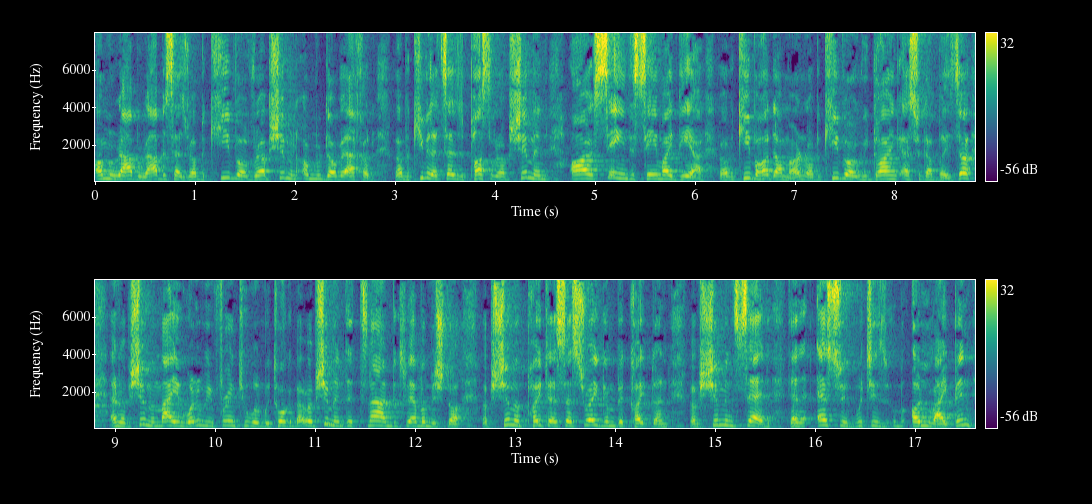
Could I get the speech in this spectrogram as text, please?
Amr Rabbi, Rabbi says, Rabbi Kiva of Rabbi Shimon, Amr Davar Echad. Rabbi Kiva that says, Apostle Rabbi Shimon are saying the same idea. Rabbi Kiva Hadamar, Rabbi Kiva regarding esrog abaysa, and Rabbi Shimon, what are we referring to when we talk about Rabbi Shimon? The Because we have a Mishnah. Rabbi Shimon. Rabbi Shimon said that an esrog which is unripened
